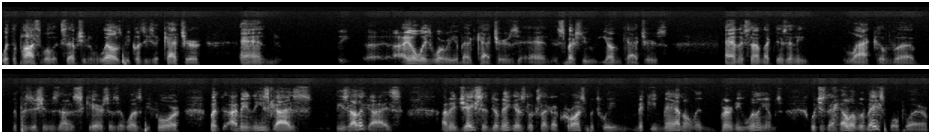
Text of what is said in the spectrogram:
with the possible exception of Wells because he's a catcher, and uh, I always worry about catchers and especially young catchers. And it's not like there's any lack of uh, the position is not as scarce as it was before. But I mean, these guys, these other guys. I mean, Jasson Dominguez looks like a cross between Mickey Mantle and Bernie Williams, which is a hell of a baseball player.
